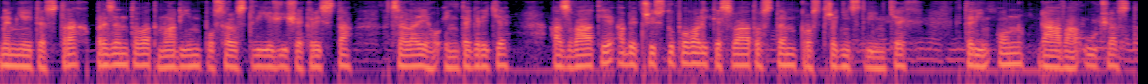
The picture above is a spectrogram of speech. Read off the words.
Nemějte strach prezentovat mladým poselství Ježíše Krista v celé jeho integritě a zvát je, aby přistupovali ke svátostem prostřednictvím těch, kterým on dává účast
